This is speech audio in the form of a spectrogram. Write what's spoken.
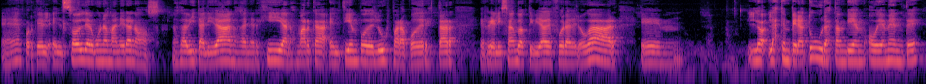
¿eh? Porque el, sol de alguna manera nos, nos, da vitalidad, nos da energía, nos marca el tiempo de luz para poder estar eh, realizando actividades fuera del hogar, em, las temperaturas también, obviamente.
